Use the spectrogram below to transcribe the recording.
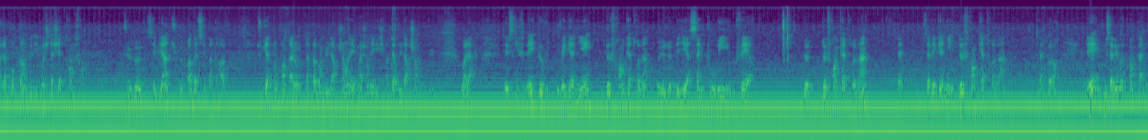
à la brocante, vous dites moi je t'achète 30 francs. Tu veux, c'est bien, tu veux pas, ben c'est pas grave. Tu gardes ton pantalon, tu n'as pas vendu d'argent, et moi j'en ai, j'ai pas perdu d'argent non plus. Voilà ce qui fait que vous pouvez gagner 2 francs 80. Au lieu de payer à 5 pourris ou faire de 2 francs 80, ben, vous avez gagné 2 francs 80, d'accord? Et vous avez votre pantalon.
